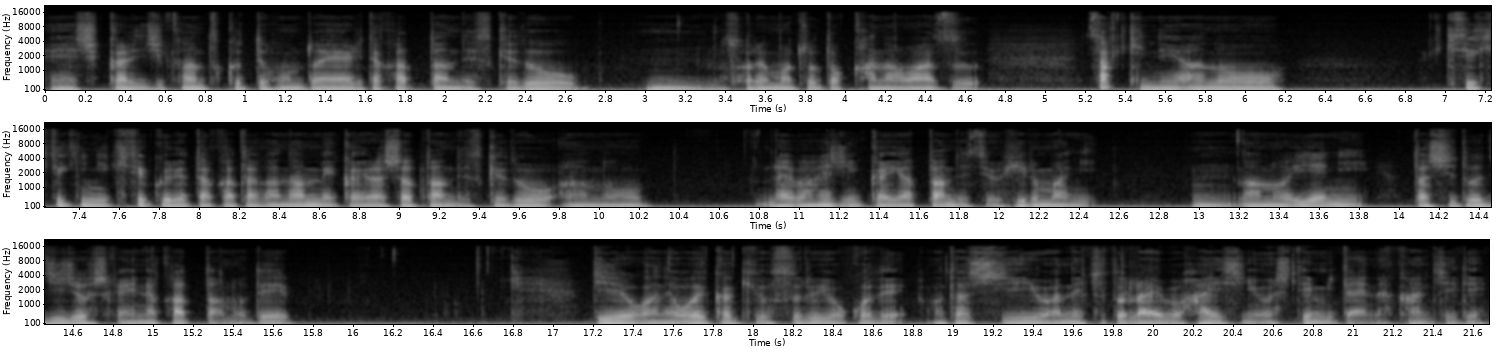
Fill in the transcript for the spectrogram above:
えー、しっかり時間作って本当はやりたかったんですけど、うん、それもちょっと叶わず、さっきね、あの、奇跡的に来てくれた方が何名かいらっしゃったんですけど、あの、ライブ配信一回やったんですよ、昼間に。うん、あの、家に私と次女しかいなかったので、次女がね、お絵かきをする横で、私はね、ちょっとライブ配信をしてみたいな感じで、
